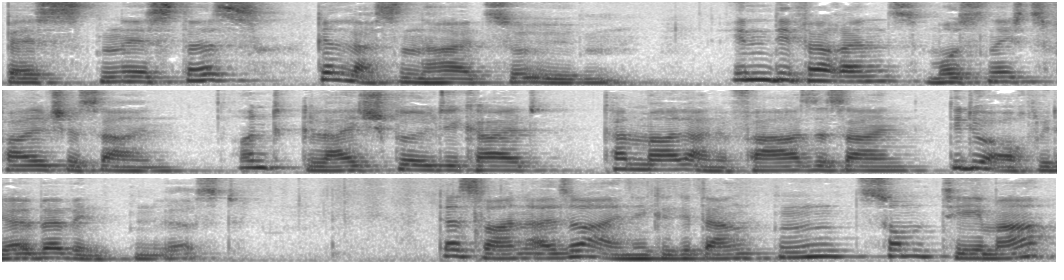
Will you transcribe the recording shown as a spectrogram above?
besten ist es, Gelassenheit zu üben. Indifferenz muss nichts Falsches sein und Gleichgültigkeit kann mal eine Phase sein, die du auch wieder überwinden wirst. Das waren also einige Gedanken zum Thema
